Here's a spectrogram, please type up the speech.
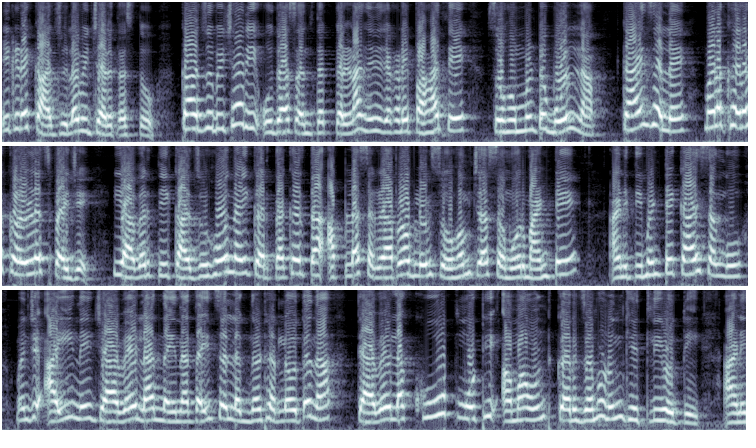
इकडे काजूला विचारत असतो. काजू बिचारी उदास अंतकरणाने त्याच्याकडे पाहते. सोहम म्हणतो बोल ना. काय झालंय मला खरं कळलंच पाहिजे. यावरती काजू हो नाही करता करता आपला सगळा प्रॉब्लेम सोहमच्या समोर मांडते. आणि ती म्हणते काय सांगू? म्हणजे आईने ज्या वेळेला नैनाताईचं लग्न ठरलं होतं ना त्यावेळेला खूप मोठी अमाऊंट कर्ज म्हणून घेतली होती. आणि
